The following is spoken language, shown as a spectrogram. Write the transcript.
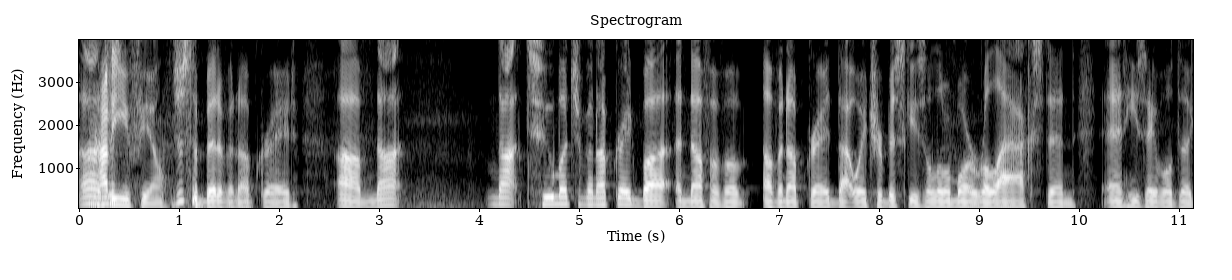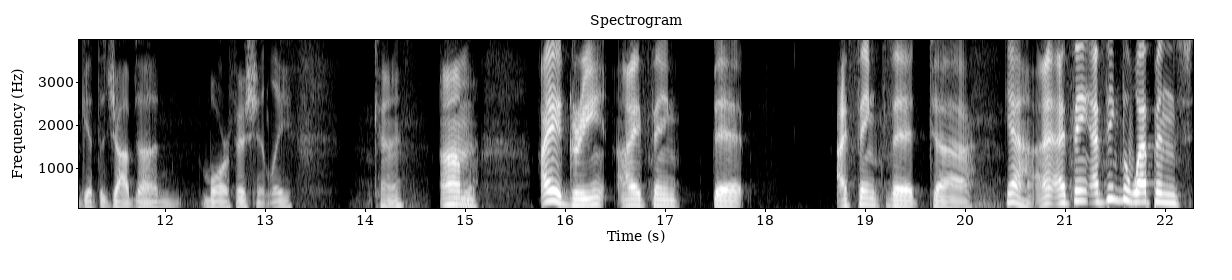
Uh, How just- do you feel? Just a bit of an upgrade. Um, not not too much of an upgrade, but enough of a of an upgrade. That way, Trubisky's a little more relaxed and and he's able to get the job done more efficiently. Okay. Um, I agree. I think that, I think that, uh, yeah, I, I think I think the weapons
